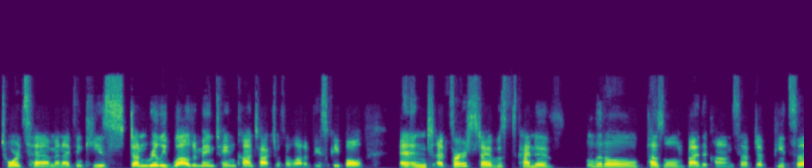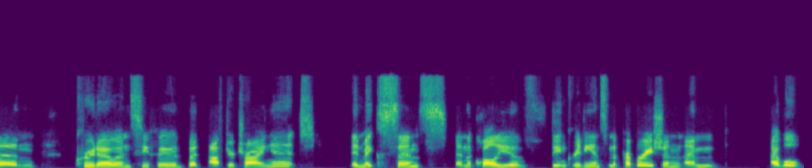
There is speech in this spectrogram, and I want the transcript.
towards him and i think he's done really well to maintain contact with a lot of these people. And at first i was kind of a little puzzled by the concept of pizza and crudo and seafood but after trying it it makes sense and the quality of the ingredients and the preparation i'm i will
